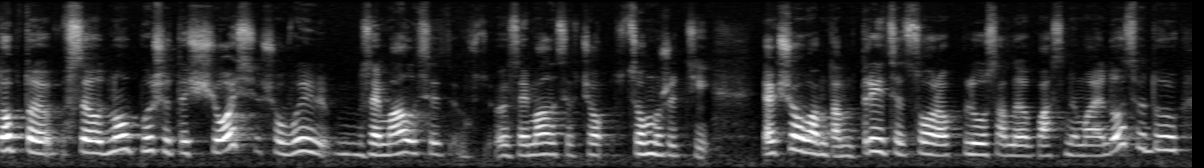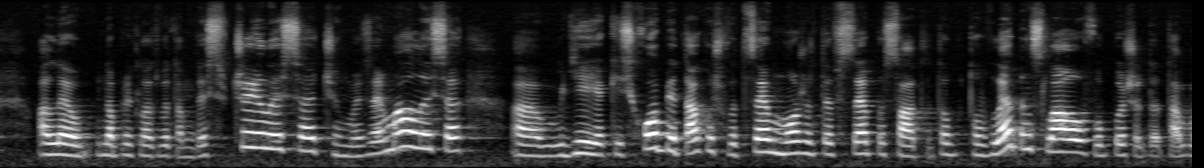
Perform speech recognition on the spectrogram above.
Тобто, все одно пишете щось, що ви займалися займалися в цьому житті. Якщо вам там 30-40 плюс, але у вас немає досвіду, але, наприклад, ви там десь вчилися, чимось займалися, е, є якісь хобі, також ви це можете все писати. Тобто в Lebenslauf ви пишете там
